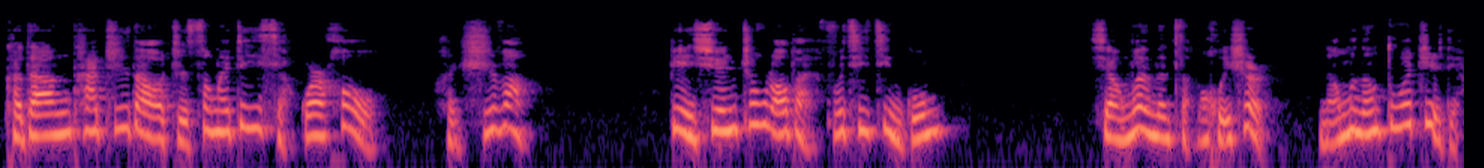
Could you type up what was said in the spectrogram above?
可当他知道只送来这一小罐后，很失望，便宣周老板夫妻进宫，想问问怎么回事能不能多治点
